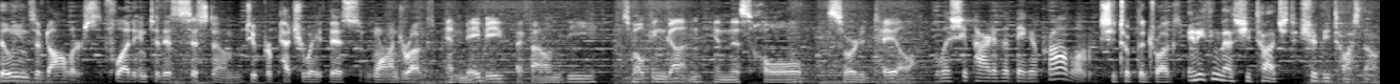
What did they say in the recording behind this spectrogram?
Billions of dollars flood into this system to perpetuate this war on drugs. And maybe I found the smoking gun in this whole sordid tale. Was she part of a bigger problem? She took the drugs. Anything that she touched should be tossed out.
